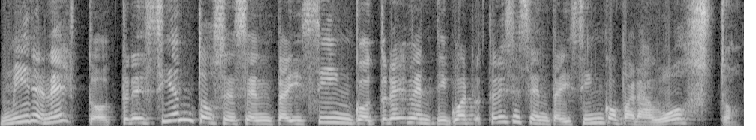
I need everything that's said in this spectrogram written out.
Miren esto, 365, 324, 365 para agosto.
